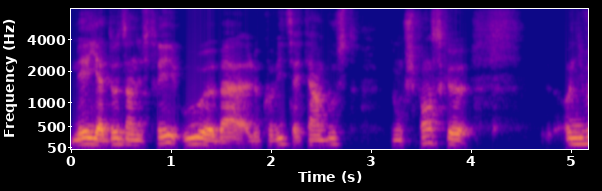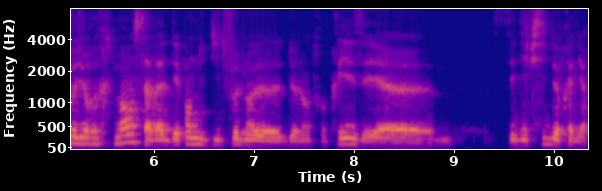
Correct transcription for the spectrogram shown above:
mais il y a d'autres industries où bah, le Covid, ça a été un boost. Donc, je pense que au niveau du recrutement, ça va dépendre du deal de l'entreprise et c'est difficile de prédire.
